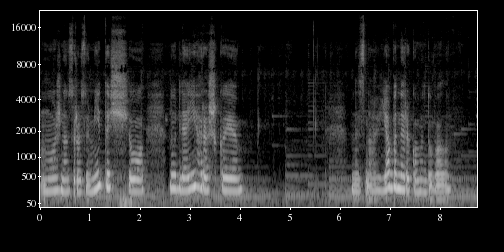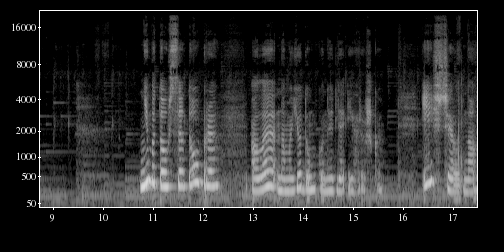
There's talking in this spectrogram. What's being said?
можна зрозуміти, що ну, для іграшки, не знаю, я би не рекомендувала. Нібито все добре, але, на мою думку, не для іграшки. І ще одна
